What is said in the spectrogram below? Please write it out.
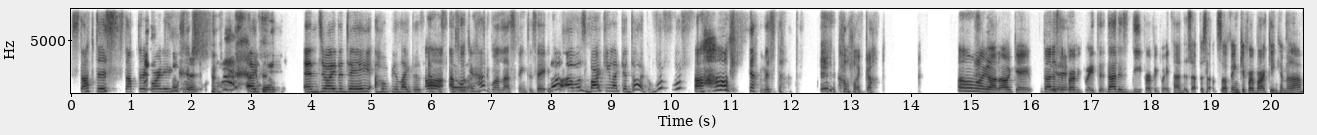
stop this, stop the recording. okay. Enjoy the day. I hope you like this. Oh, episode. I thought you had one last thing to say. No, I was barking like a dog. Woof woof. Oh, I missed that. Oh my god. Oh my god. Okay. That is the perfect way to that is the perfect way to end this episode. So thank you for barking, Camilla.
